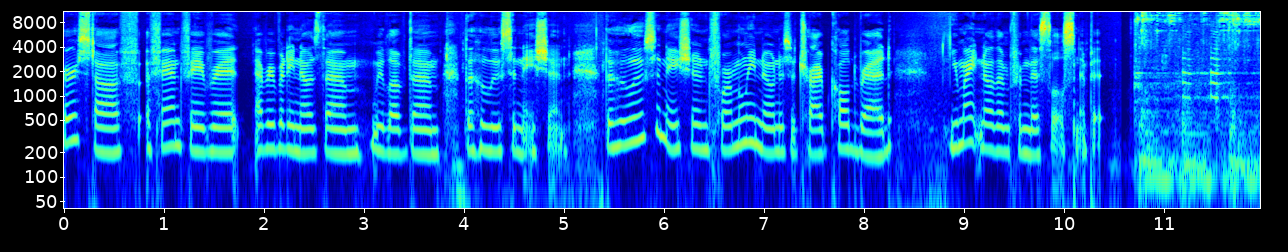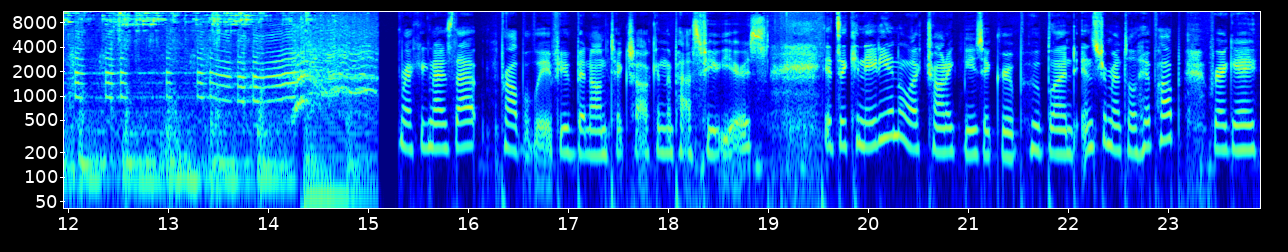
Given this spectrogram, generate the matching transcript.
First off, a fan favorite, everybody knows them, we love them, the Halluci Nation. The Halluci Nation, formerly known as a tribe called Red, you might know them from this little snippet. Recognize that? Probably if you've been on TikTok in the past few years. It's a Canadian electronic music group who blend instrumental hip hop, reggae,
